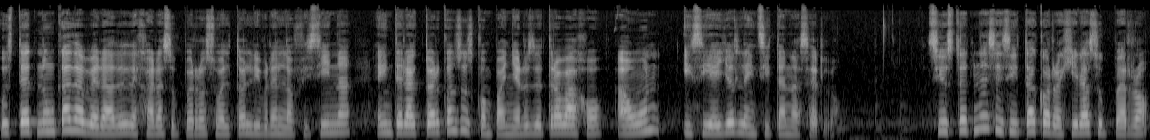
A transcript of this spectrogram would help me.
Usted nunca deberá de dejar a su perro suelto libre en la oficina e interactuar con sus compañeros de trabajo, aun y si ellos le incitan a hacerlo. Si usted necesita corregir a su perro,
